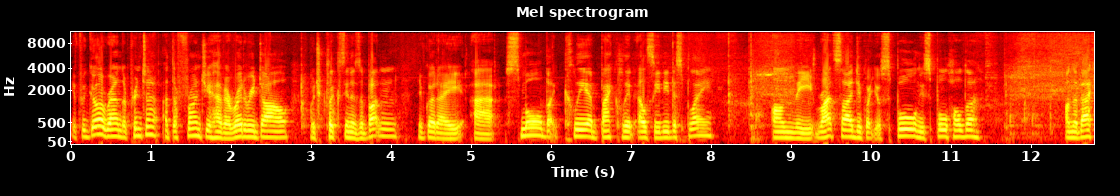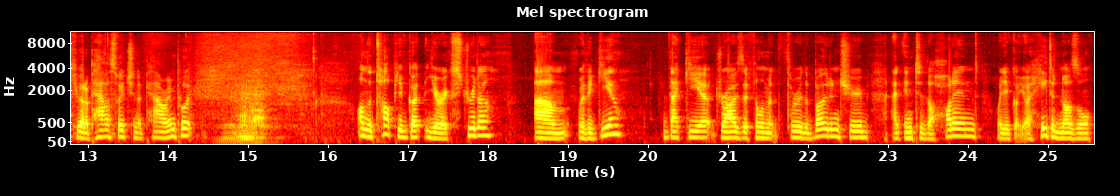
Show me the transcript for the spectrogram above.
If we go around the printer, at the front you have a rotary dial which clicks in as a button. You've got a uh, small but clear backlit LCD display. On the right side you've got your spool and your spool holder. On the back you've got a power switch and a power input. On the top you've got your extruder um, with a gear. That gear drives the filament through the Bowden tube and into the hot end where you've got your heated nozzle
